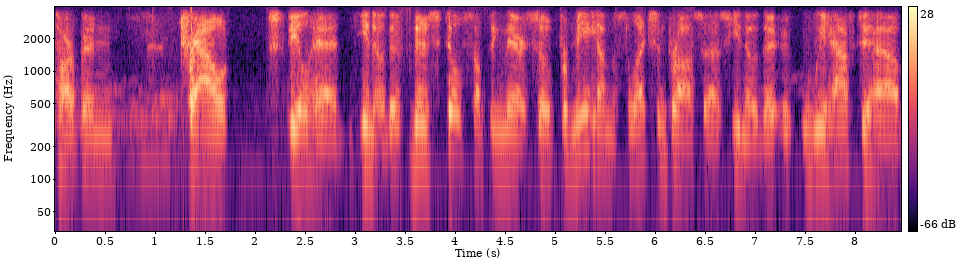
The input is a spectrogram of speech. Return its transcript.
tarpon, trout, steelhead, you know, there, there's still something there. So for me on the selection process, you know, there, we have to have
